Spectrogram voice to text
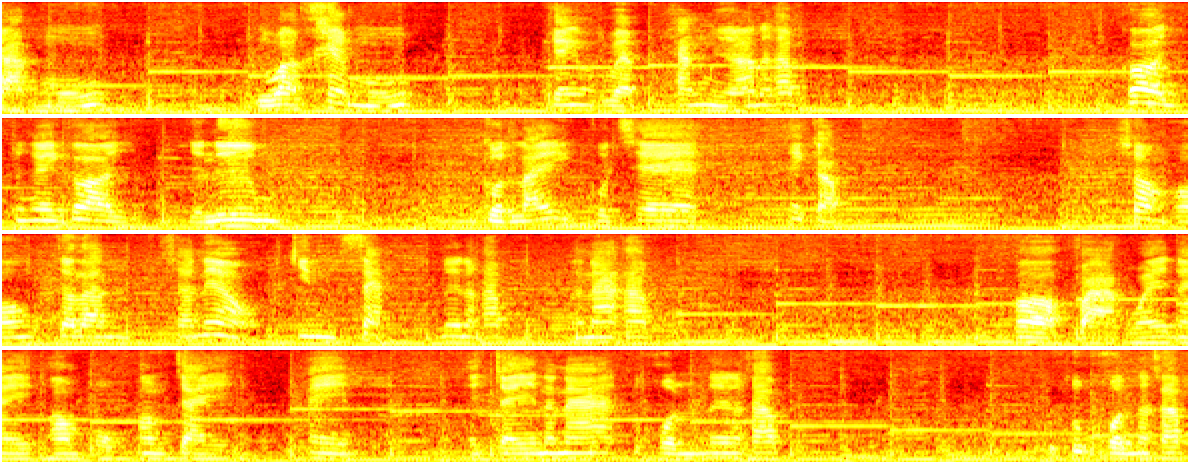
กากหมู หรือว่าแคบหมู แกงแบบทางเหนือนะครับ ก็ยังไงก็อย่าลืมกดไลค์กดแชร์ให้กับ ช่องของจรันชาแนลกินแซ่บเลยนะครับนานาครับ ก็ฝากไว้ในอ้อมอกอ้อมใจให้ให้ใจนานาทุกคนเลยนะครับ ทุกๆคนนะครับ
